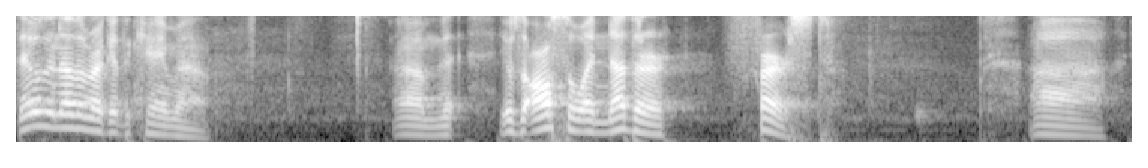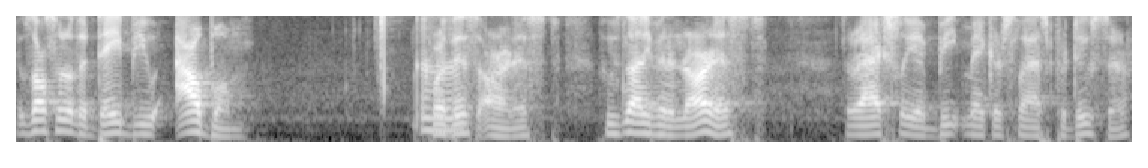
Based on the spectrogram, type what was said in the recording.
there was another record that came out. Um, it was also another first. Uh, it was also another debut album for this artist, who's not even an artist. They're actually a beat maker slash producer.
